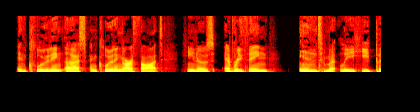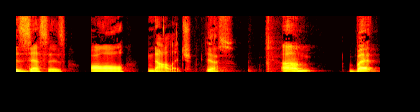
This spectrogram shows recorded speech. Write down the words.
including us, including our thoughts. He knows everything intimately. He possesses all knowledge. Yes. Um, but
